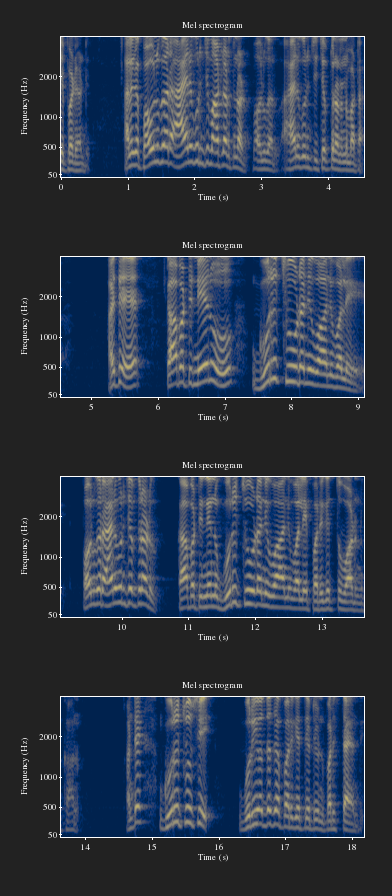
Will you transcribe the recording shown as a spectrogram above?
చెప్పాడు అండి అలాగే పౌలు గారు ఆయన గురించి మాట్లాడుతున్నాడు. పౌలు గారు ఆయన గురించి చెప్తున్నాడు అనమాట అయితే కాబట్టి నేను గురి చూడని వాని వలె పౌలు గారు ఆయన గురించి చెప్తున్నాడు. కాబట్టి నేను గురి చూడని వాని వలె పరిగెత్తు వాడును కాను. అంటే గురి చూసి గురి యొద్దకే పరిగెత్తేటువంటి పరిస్థితి అయింది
